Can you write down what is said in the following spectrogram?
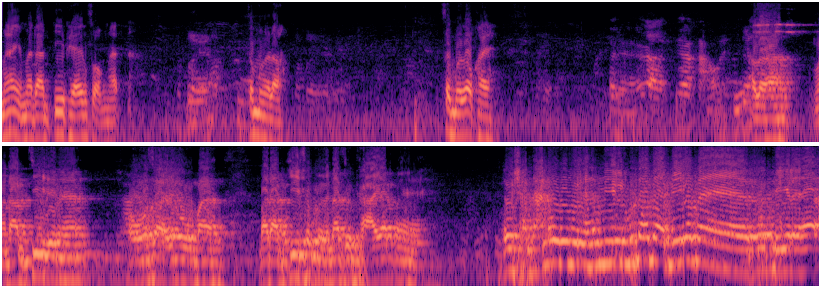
ไม่มาดามจี้แพ้ทั้งสองนัดเสมอครับเสมอเหรอเสมอเสมอกับใครเสมอกับเสื้อขาวเอาละมาดามจี้เลยนะฮะโอ้ใส่โอ้มา มาดามจี้เสมอนัดสุดท้ายครับแม่โอ้ชนะโอ้ยยังมีลุ้นนะแบบนี้ก็แม่โทษทีเลยฮะ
